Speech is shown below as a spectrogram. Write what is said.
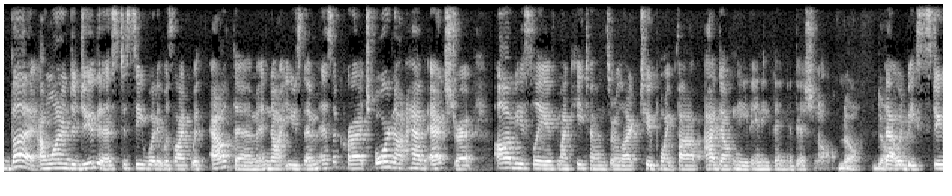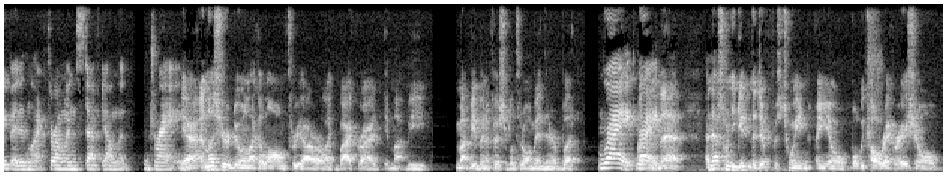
But I wanted to do this to see what it was like without them and not use them as a crutch or not have extra. Obviously, if my ketones are like 2.5, I don't need anything additional. No, don't. That would be stupid and like throwing stuff down the drain. Yeah, unless you're doing like a long three hour like bike ride, it might be might be beneficial to throw them in there. But Right, other right. than that, and that's when you get in the difference between you know what we call recreational,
